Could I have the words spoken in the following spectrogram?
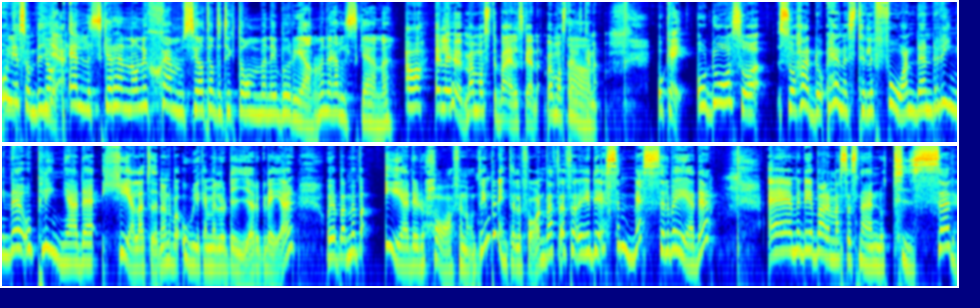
hon är som vi jag är. Jag älskar henne och nu skäms jag att jag inte tyckte om henne i början. Men jag älskar henne. Ja, eller hur. Man måste bara älska henne. Man måste ja. älska henne. Okej, okay. och då så, så hade hennes telefon, den ringde och plingade hela tiden. Det var olika melodier och grejer. Och jag bara, men vad är det du har för någonting på din telefon? Varför, för, är det sms eller vad är det? Äh, men det är bara en massa såna här notiser.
